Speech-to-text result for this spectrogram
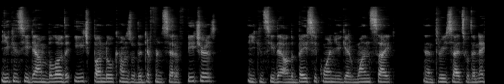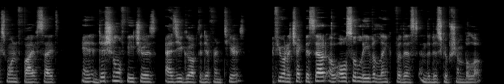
And you can see down below that each bundle comes with a different set of features. And you can see that on the basic one, you get one site, and then three sites with the next one, five sites, and additional features as you go up the different tiers. If you want to check this out, I'll also leave a link for this in the description below.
